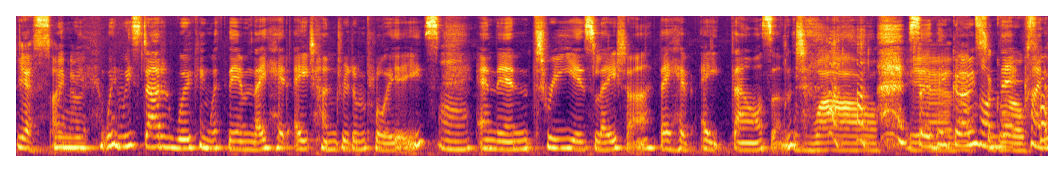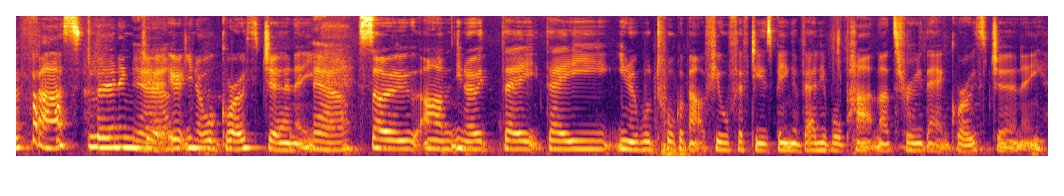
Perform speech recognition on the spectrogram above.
Yes, when I know. We, when we started working with them, they had 800 employees, mm. and then three years later, they have 8,000. Wow! so yeah, they're going on that kind of fast learning, yeah. you know, or growth journey. Yeah. So um, you know, they they you know will talk about Fuel 50 as being a valuable partner through that growth journey.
